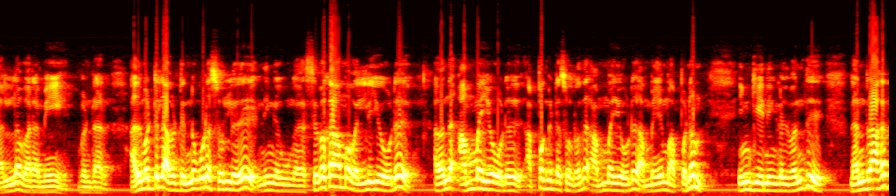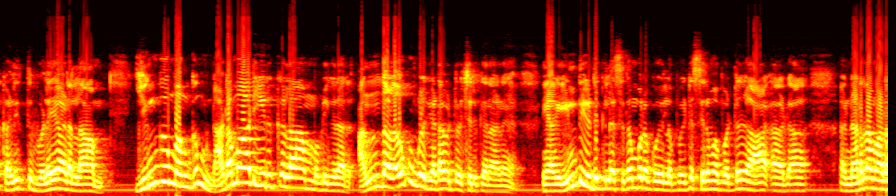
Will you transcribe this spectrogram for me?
நல்ல வரமே வென்றார். அது மட்டும் இல்லை அவர்கிட்ட இன்னும் கூட சொல்லு நீங்கள் உங்கள் சிவகாம வள்ளியோடு அது வந்து அம்மையோடு அப்பங்கிட்ட சொல்கிறது அம்மையோடு அம்மையும் அப்பனும் இங்கே நீங்கள் வந்து நன்றாக கழித்து விளையாடலாம். இங்கும் அங்கும் நடமாடி இருக்கலாம் அப்படிங்கிறார். அந்த அளவுக்கு உங்களுக்கு இடம் விட்டு வச்சிருக்கேன் நான். நீங்கள் அங்கே இந்து இடுக்கில் சிதம்பரம் கோயிலில் போயிட்டு சிரமப்பட்டு நடனமாட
